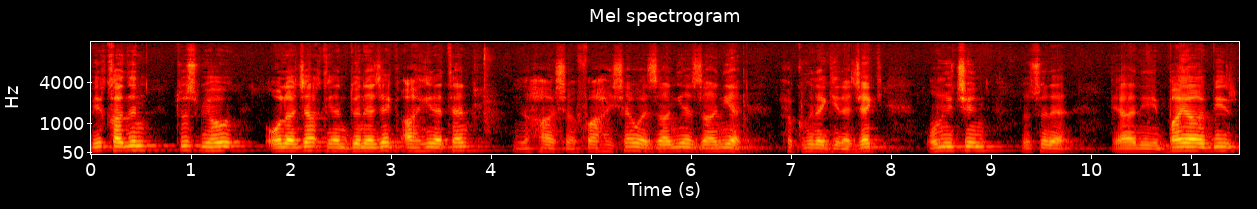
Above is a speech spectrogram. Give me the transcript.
bir kadın tusbihu olacak yani dönecek ahireten haşa fahişe ve zaniye zaniye hükmüne girecek. Onun için mesela yani bayağı bir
